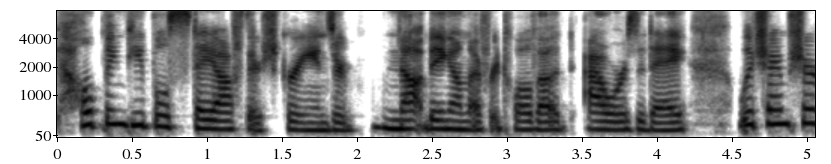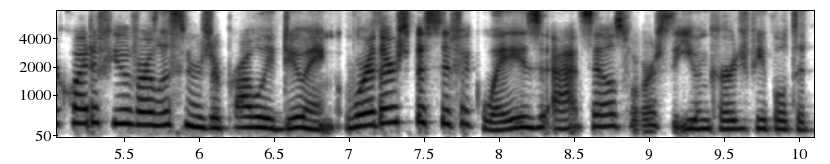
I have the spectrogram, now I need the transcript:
helping people stay off their screens or not being on there for 12 hours a day, which I'm sure quite a few of our listeners are probably doing. Were there specific ways at Salesforce that you encourage people to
